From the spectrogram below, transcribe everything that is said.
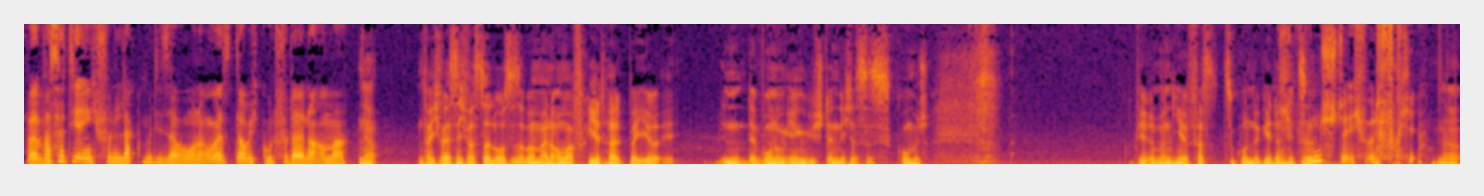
Wa- Was hat die eigentlich für einen Lack mit dieser Wohnung? Aber ist, glaube ich, gut für deine Oma. Ja. Ich weiß nicht, was da los ist, aber meine Oma friert halt bei ihr in der Wohnung irgendwie ständig. Das ist komisch. Während man hier fast zugrunde geht an Ich Hitze. wünschte, ich würde frieren. Ja.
